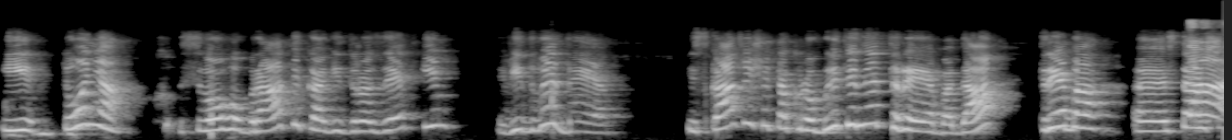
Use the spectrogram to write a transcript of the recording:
І Тоня х- свого братика від розетки відведе. І скаже, що так робити не треба. Да? Треба е, старші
